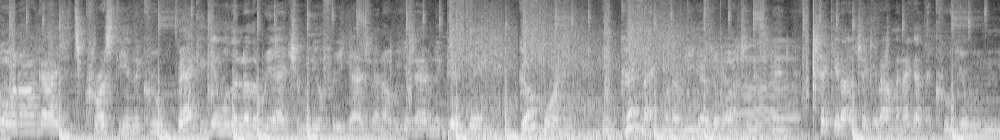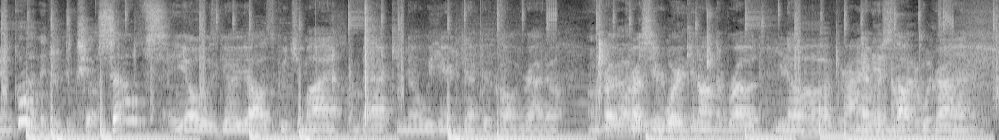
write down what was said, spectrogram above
Yo, what's going on, guys? It's Krusty and the crew back again with another reaction video for you guys, man. I hope you guys are having a good day, good morning, and good night whenever you guys are watching this, man. Check it out, check it out, man. I got the crew here with me, man. Go ahead and introduce yourselves. Hey yo, what's good, y'all? It's Gucci Maya. I'm back. You know, we here in Denver, Colorado. Oh, Cr- God, Krusty here, working on the road. You know, Yo, grinding, never stop matter to grind. time.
